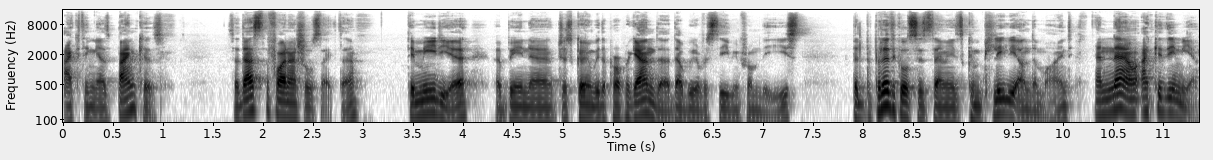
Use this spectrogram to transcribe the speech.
acting as bankers. So that's the financial sector. The media have been uh, just going with the propaganda that we're receiving from the East. But the political system is completely undermined. And now academia.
